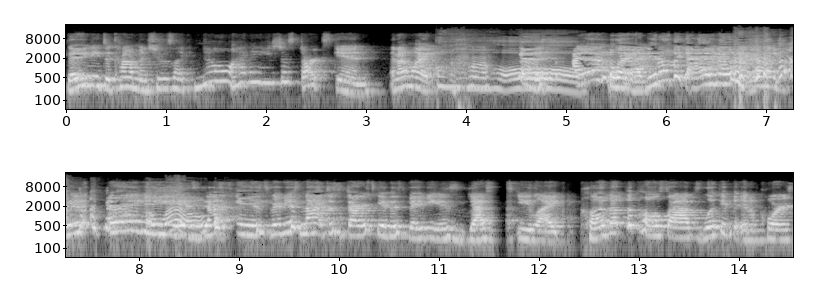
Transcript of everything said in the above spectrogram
"They need to come." And she was like, "No, honey, he's just dark skinned." And I'm like, oh. "I am black. You don't think I know?" I'm like, "This baby oh, is dusky. This baby is not just dark skinned. This baby is dusky. Like, plug up the pulse ox. Look at the, and of course."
